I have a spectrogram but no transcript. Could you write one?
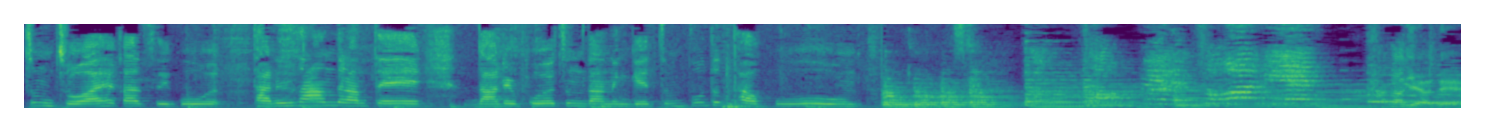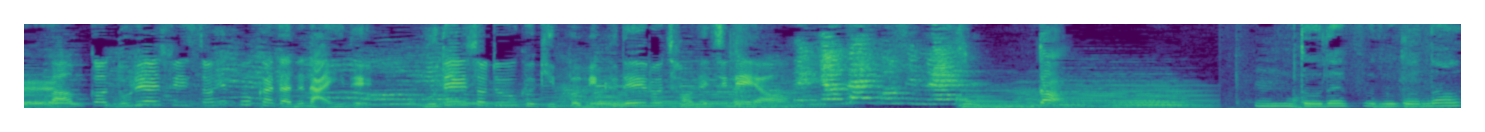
좀 좋아해가지고 다른 사람들한테 나를 보여준다는 게 좀 뿌듯하고 강하게 해야 돼. 마음껏 노래할 수 있어 행복하다는 아이들. 무대에서도 그 기쁨이 그대로 전해지네요. 음, 노래 부르거나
